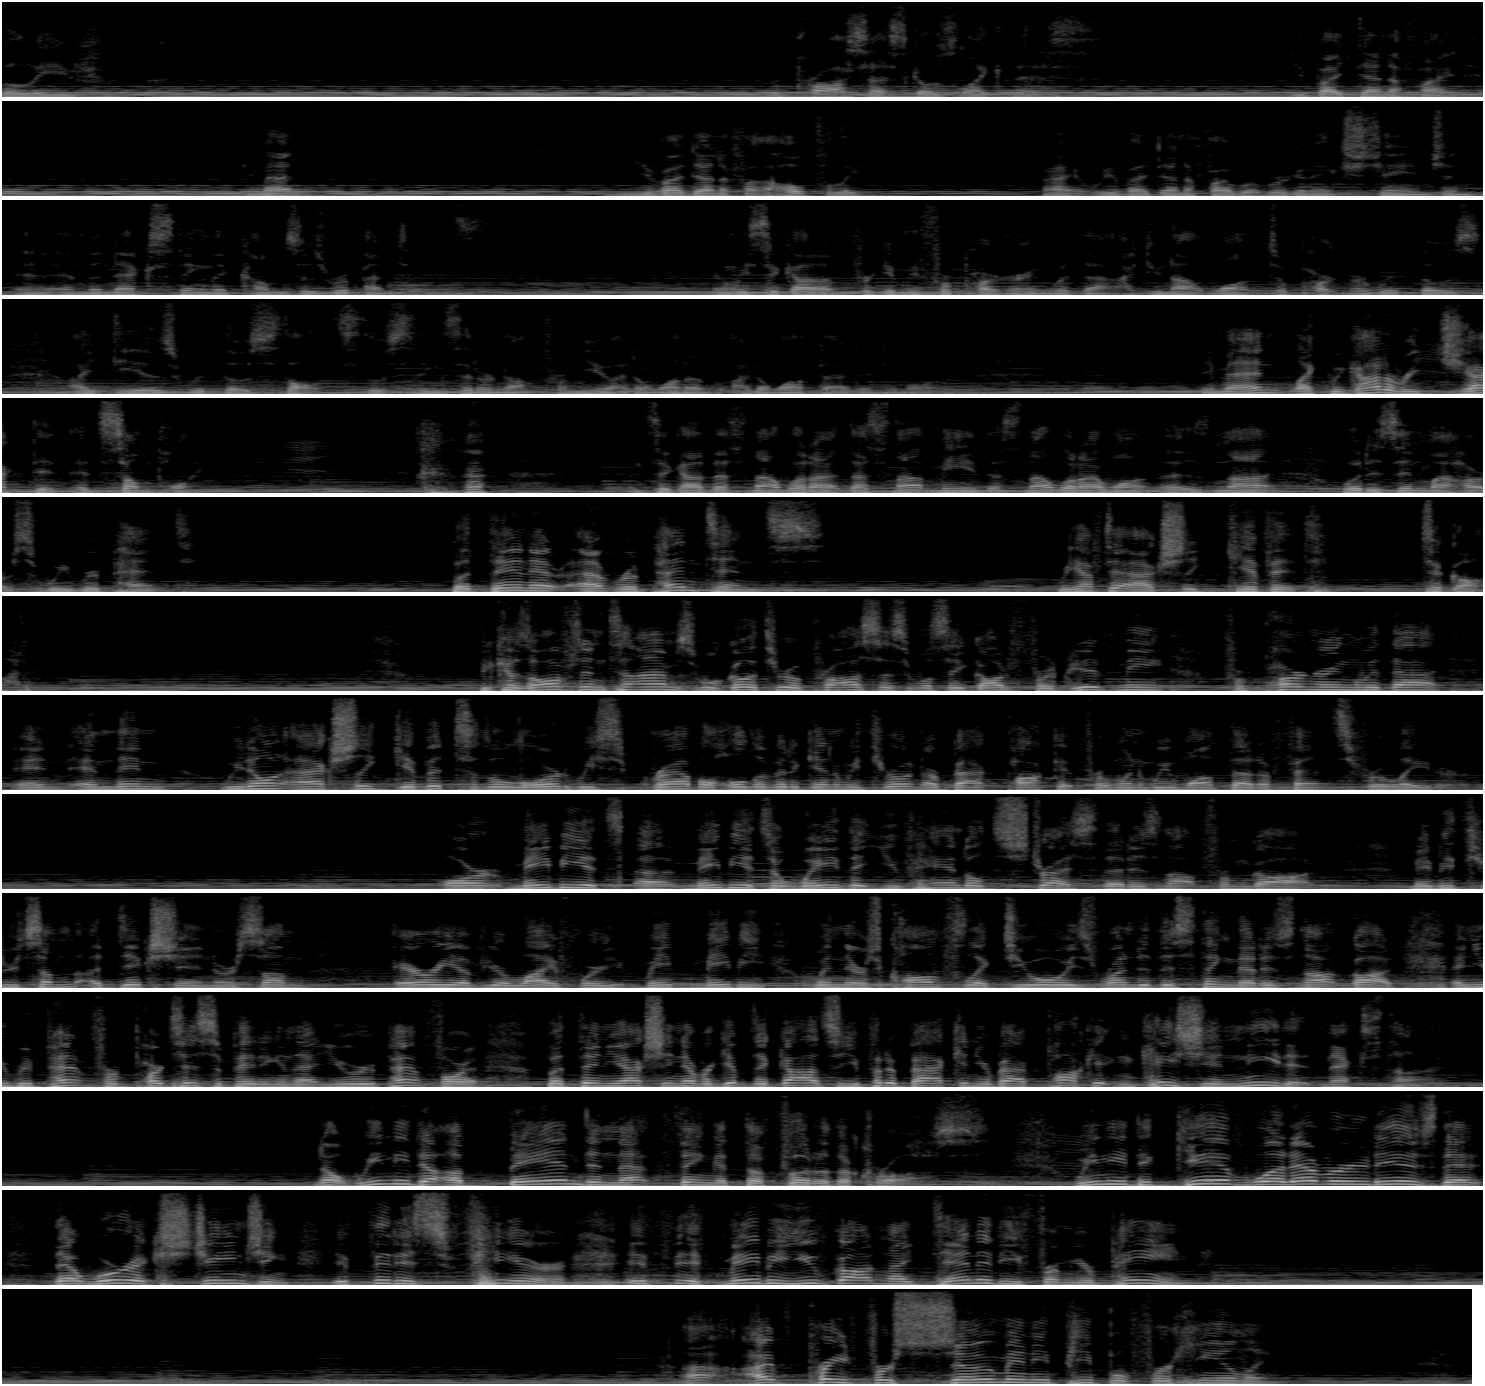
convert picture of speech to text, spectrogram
Believe the process goes like this you've identified it. Amen? Amen. You've identified, hopefully, right? We've identified what we're going to exchange. And, and, and the next thing that comes is repentance. And we say, God, forgive me for partnering with that. I do not want to partner with those ideas, with those thoughts, those things that are not from you. I don't want to, I don't want that anymore. Amen? Like we got to reject it at some point. Amen. and say, God, that's not what I that's not me. That's not what I want. That is not what is in my heart. So we repent. But then at, at repentance, we have to actually give it to God. Because oftentimes we'll go through a process and we'll say, God, forgive me for partnering with that. And, and then we don't actually give it to the Lord. We grab a hold of it again and we throw it in our back pocket for when we want that offense for later. Or maybe it's, uh, maybe it's a way that you've handled stress that is not from God. Maybe through some addiction or some area of your life where maybe, when there's conflict, you always run to this thing that is not God. And you repent for participating in that, and you repent for it, but then you actually never give to God, so you put it back in your back pocket in case you need it next time. No, we need to abandon that thing at the foot of the cross. We need to give whatever it is that, that we're exchanging. If it is fear, if, if maybe you've got an identity from your pain, I've prayed for so many people for healing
